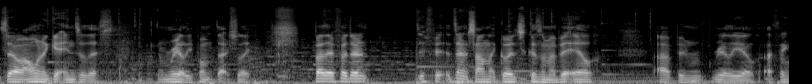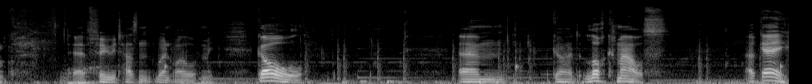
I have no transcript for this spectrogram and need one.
So I want to get into this. I'm really pumped actually. But if I don't, if it don't sound that good, it's because I'm a bit ill. I've been really ill. I think uh, food hasn't went well with me. Goal. Um, God, look, mouse. Okay.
